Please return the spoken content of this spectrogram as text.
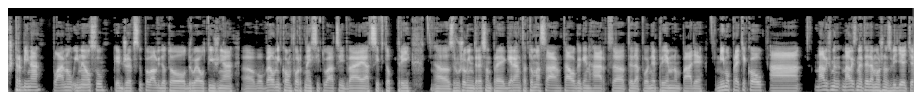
štrbina plánov Ineosu, keďže vstupovali do toho druhého týždňa uh, vo veľmi komfortnej situácii dva asi v top 3 uh, s rúžovým dresom pre Geranta Tomasa, Tao Gegenhardt teda po nepríjemnom páde mimo pretekov a Mali sme, mali sme teda možnosť vidieť e,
